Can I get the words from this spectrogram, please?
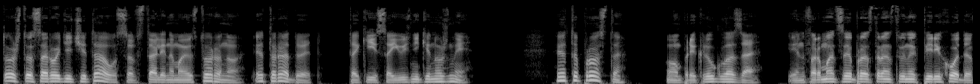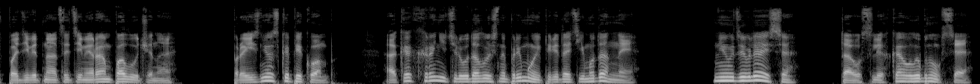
То, что сородичи Тауса встали на мою сторону, это радует. Такие союзники нужны. Это просто. Он прикрыл глаза. Информация пространственных переходов по 19 мирам получена. Произнес Копикомп. А как хранителю удалось напрямую передать ему данные? Не удивляйся. Таус слегка улыбнулся.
